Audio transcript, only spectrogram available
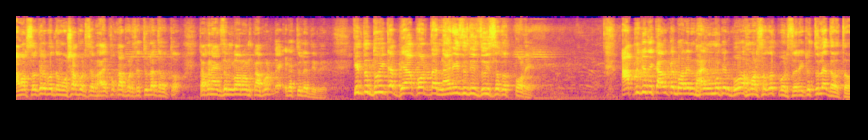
আমার চোখের মধ্যে মশা পড়ছে ভাই, পোকা পড়ছে, তুলে দাও তো। তখন একজন নরম কাপড় দেয়, এটা তুলে দিবে। কিন্তু দুইটা ব্যাপর্দা নারী যদি দুই চোখত পড়ে, আপনি যদি কাউকে বলেন, ভাই, অমুকের বউ আমার চোখত পড়ছে একটু তুলে দাও তো।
